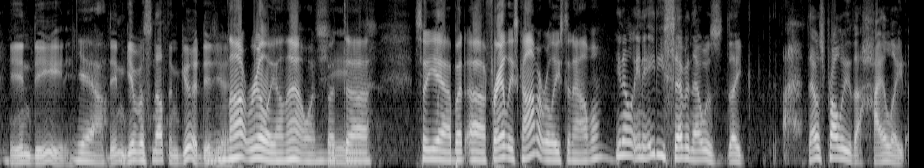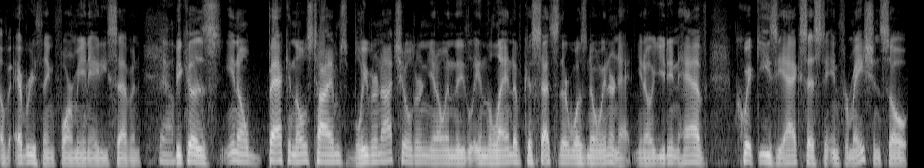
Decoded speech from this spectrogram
Indeed. Yeah. Didn't give us nothing good, did you? Not really on that one, but uh, so yeah. But uh, Frehley's Comet released an album. You know, in '87, that was like that was probably the highlight of everything for me in '87. Yeah. Because you know, back in those times, believe it or not, children, you know, in the in the land of cassettes, there was no internet. You know, you didn't have quick, easy access to information. So,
